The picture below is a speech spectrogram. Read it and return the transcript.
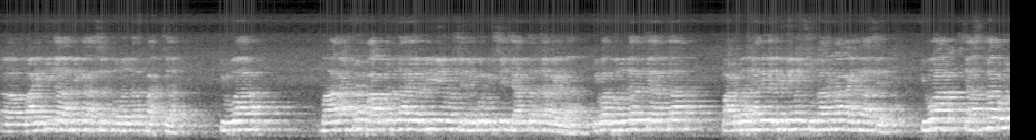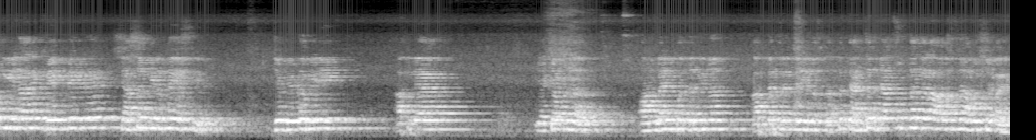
माहितीचा अधिकार असेल दोन हजार पाचचा किंवा महाराष्ट्र पाटबंधारे अधिनियम असेल एकोणीसशे शहात्तरचा कायदा किंवा दोन हजार चारचा पाटबंधारे अधिनियम सुधारणा कायदा असेल किंवा शासनाकडून येणारे वेगवेगळे शासन निर्णय असतील जे वेळोवेळी आपल्या याच्यामध्ये ऑनलाईन पद्धतीनं आपल्यापर्यंत येत असतात. तर त्यांचं ज्ञान सुद्धा त्याला असणं आवश्यक आहे.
